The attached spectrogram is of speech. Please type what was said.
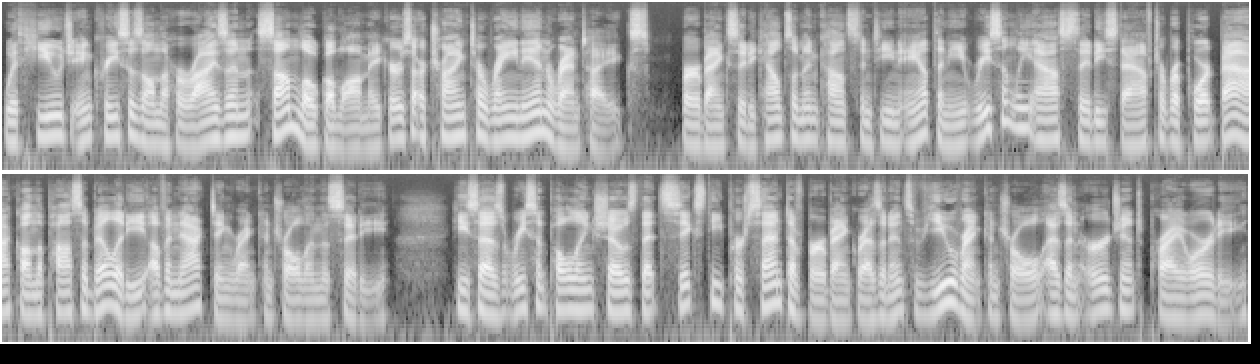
With huge increases on the horizon, some local lawmakers are trying to rein in rent hikes. Burbank City Councilman Constantine Anthony recently asked city staff to report back on the possibility of enacting rent control in the city. He says recent polling shows that 60% of Burbank residents view rent control as an urgent priority.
